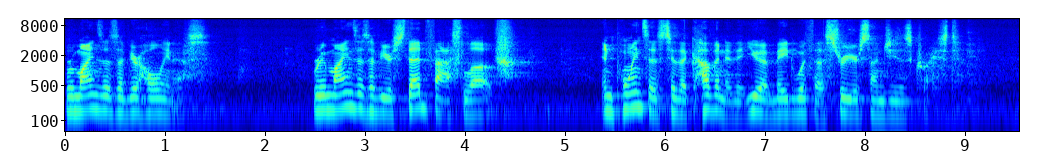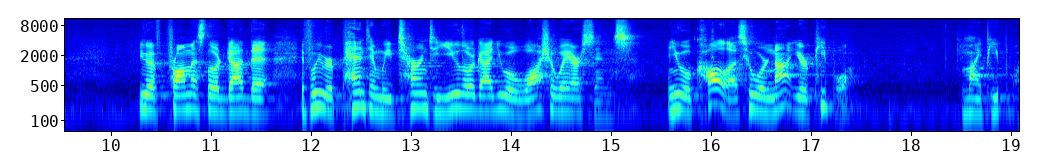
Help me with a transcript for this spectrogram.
reminds us of your holiness, reminds us of your steadfast love, and points us to the covenant that you have made with us through your Son, Jesus Christ. You have promised, Lord God, that if we repent and we turn to you, Lord God, you will wash away our sins. And you will call us who are not your people, my people.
